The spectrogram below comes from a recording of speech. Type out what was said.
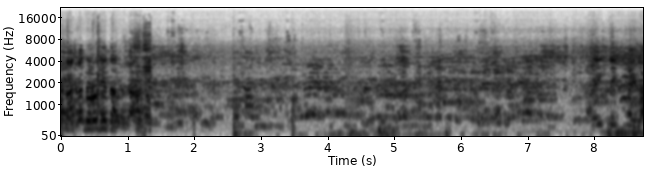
काका, दररोज येतात एक महिला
